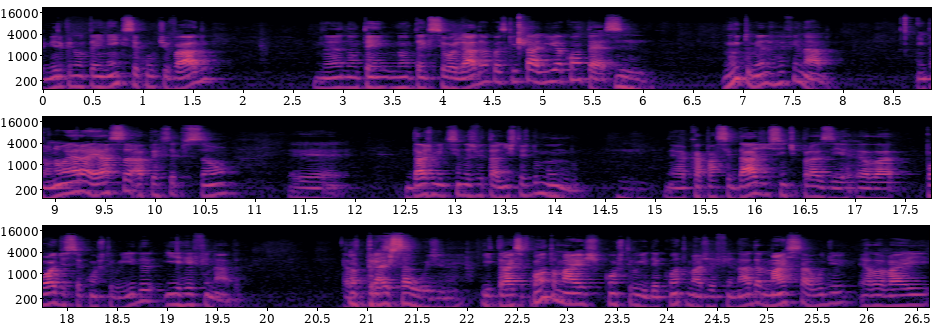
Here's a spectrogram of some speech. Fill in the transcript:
Primeiro que não tem nem que ser cultivado, né? não, tem, não tem que ser olhado, é uma coisa que está ali e acontece. Uhum. Muito menos refinado. Então não era essa a percepção é, das medicinas vitalistas do mundo. Uhum. A capacidade de sentir prazer ela pode ser construída e refinada. Ela e traz saúde, né? e traz quanto mais construída e quanto mais refinada, mais saúde ela vai,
